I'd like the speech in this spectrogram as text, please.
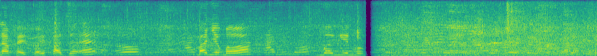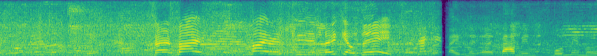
là phải cấy cả rễ. Bao nhiêu mớ? 10 nghìn một. Này, mai mai lấy kiểu gì? 70 ờ, 30 40 mớ.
